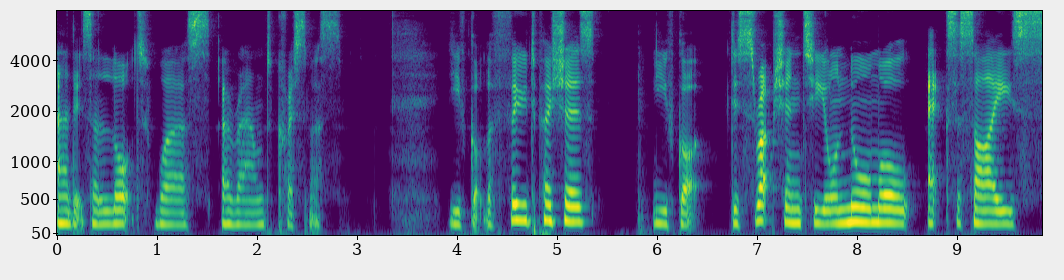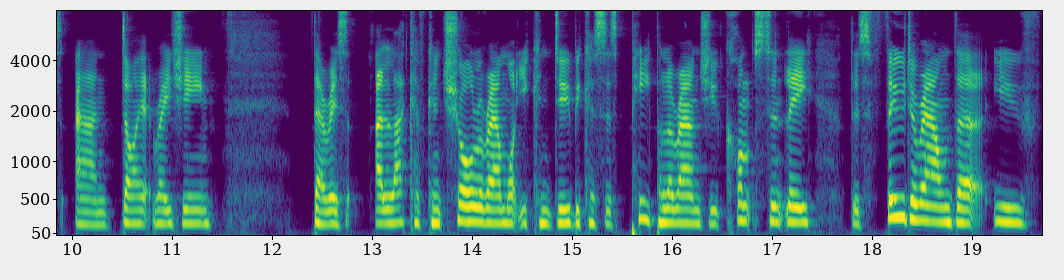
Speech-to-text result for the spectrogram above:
And it's a lot worse around Christmas. You've got the food pushers, you've got disruption to your normal exercise and diet regime. There is a lack of control around what you can do because there's people around you constantly. There's food around that you've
